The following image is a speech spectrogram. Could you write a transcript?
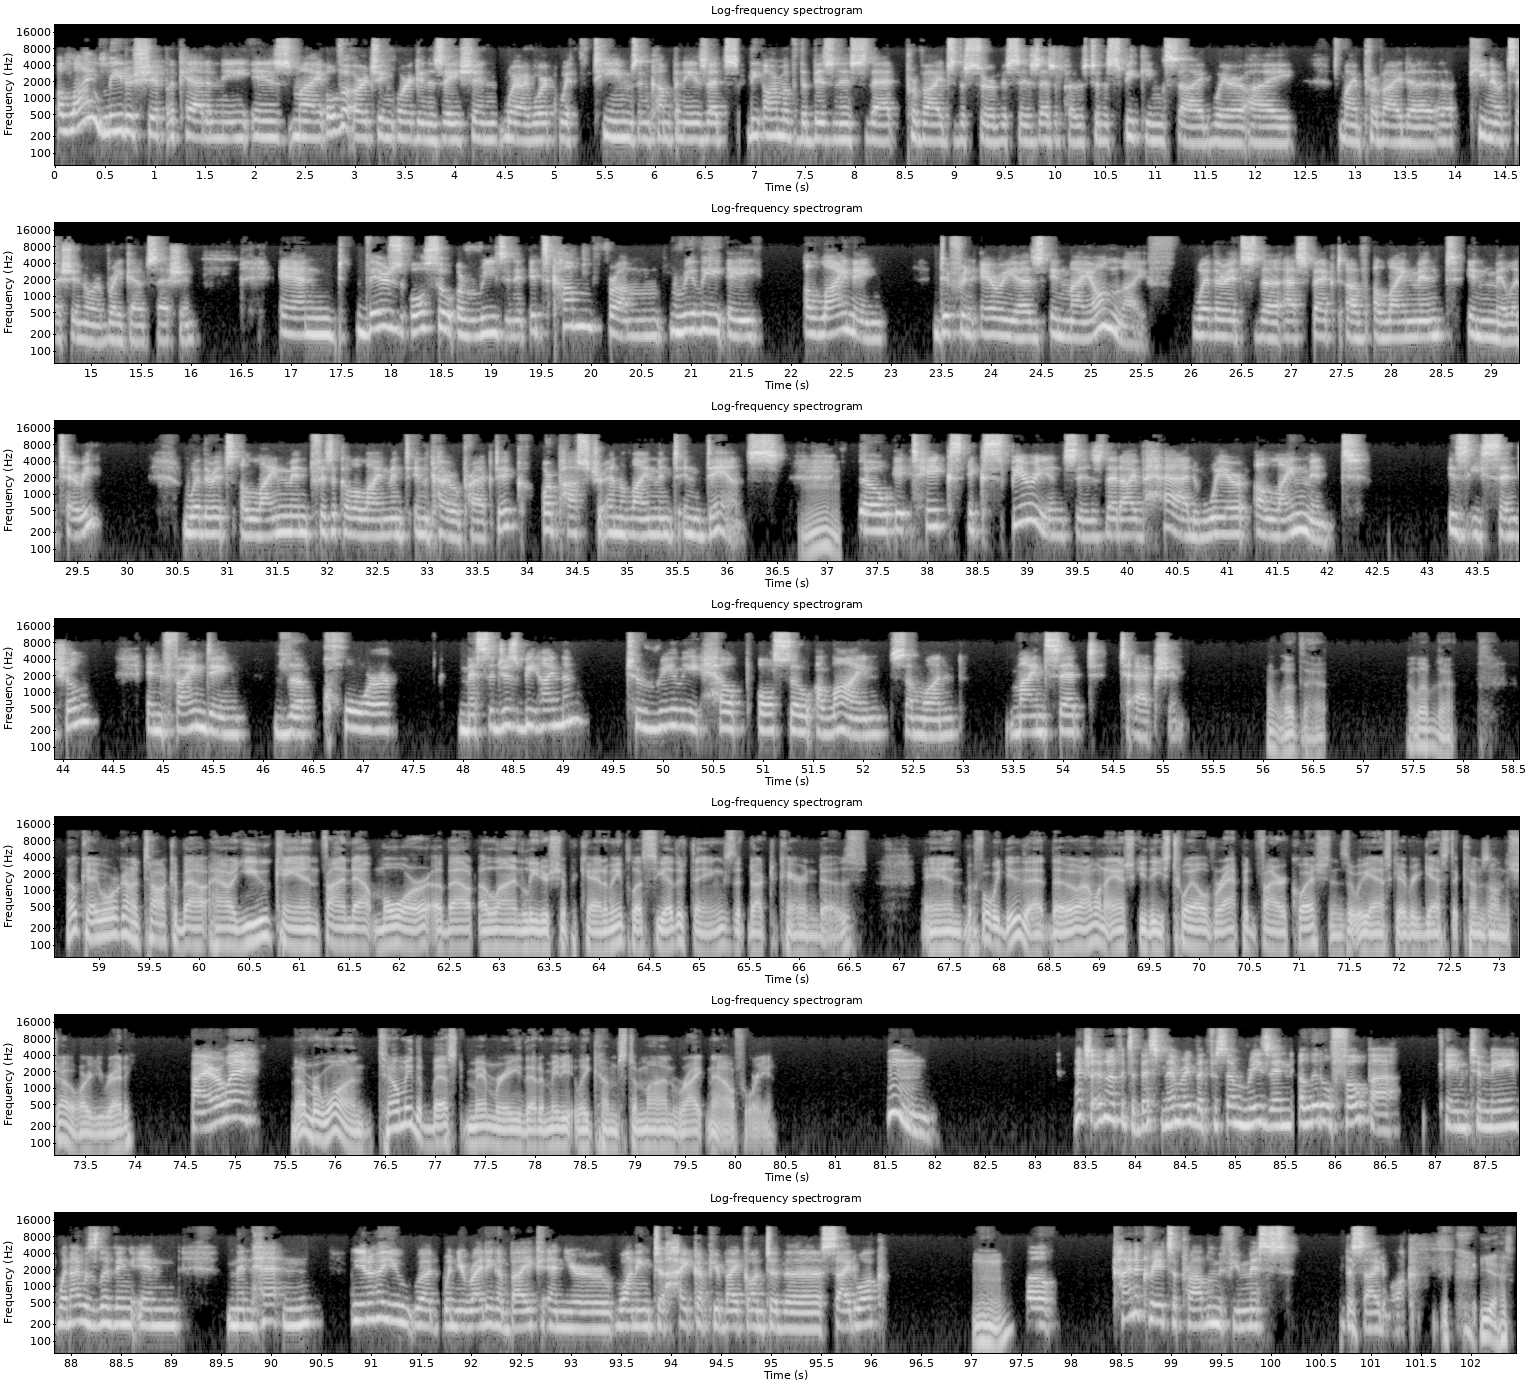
Aligned Leadership Academy is my overarching organization where I work with teams and companies. That's the arm of the business that provides the services as opposed to the speaking side where I might provide a, a keynote session or a breakout session. And there's also a reason it, it's come from really a aligning different areas in my own life, whether it's the aspect of alignment in military, whether it's alignment, physical alignment in chiropractic, or posture and alignment in dance. Mm. So it takes experiences that I've had where alignment is essential and finding the core messages behind them to really help also align someone mindset to action. I love that. I love that. Okay, well, we're going to talk about how you can find out more about Aligned Leadership Academy, plus the other things that Dr. Karen does. And before we do that, though, I want to ask you these 12 rapid fire questions that we ask every guest that comes on the show. Are you ready? Fire away. Number one, tell me the best memory that immediately comes to mind right now for you. Hmm. Actually, I don't know if it's a best memory, but for some reason, a little faux pas came to me when I was living in Manhattan. You know how you, uh, when you're riding a bike and you're wanting to hike up your bike onto the sidewalk? Mm-hmm. Well, kind of creates a problem if you miss the sidewalk. yes.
